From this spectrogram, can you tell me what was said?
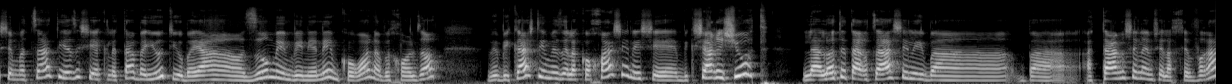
שמצאתי איזושהי הקלטה ביוטיוב, היה זומים ועניינים, קורונה בכל זאת, וביקשתי מאיזה לקוחה שלי שביקשה רשות להעלות את ההרצאה שלי באתר שלהם, של החברה,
